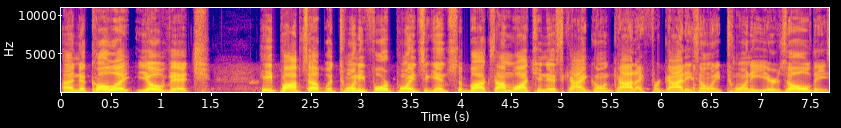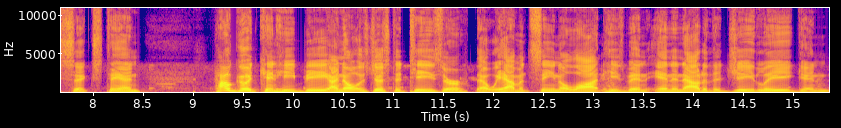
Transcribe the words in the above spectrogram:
uh, Nikola Jovic. He pops up with 24 points against the Bucks. I'm watching this guy going, God, I forgot he's only 20 years old. He's 6'10. How good can he be? I know it was just a teaser that we haven't seen a lot. He's been in and out of the G League and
